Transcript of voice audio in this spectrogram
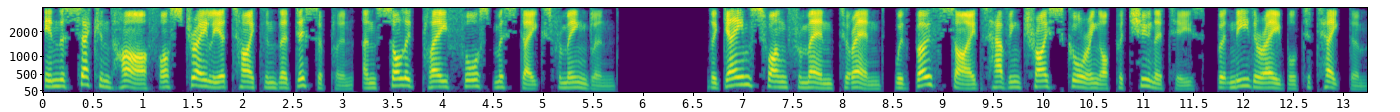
In the second half Australia tightened their discipline, and solid play forced mistakes from England. The game swung from end to end, with both sides having try-scoring opportunities, but neither able to take them.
